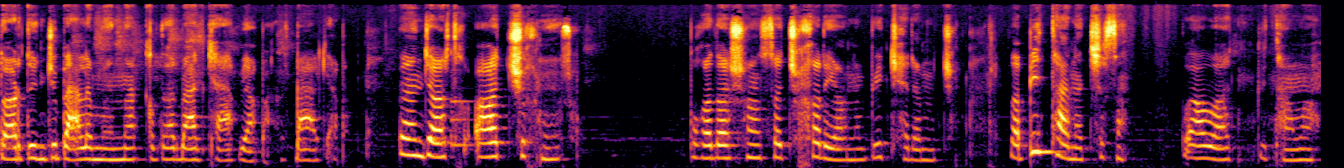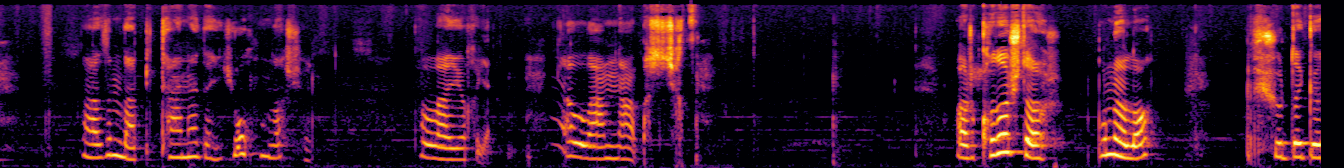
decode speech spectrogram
Dördüncü bölümüne kadar belki ev yaparız. Belki yaparız. Bence artık ağaç çıkmıyor. Bu kadar şansa çıkar yani. Bir kere mi çık? La bir tane çıksın. Vallahi bir tane. Lazım da bir tane de yok mu la şöyle? Vallahi yok ya. Allah'ım ne çıksın. Arkadaşlar bu ne la? Şurada gö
